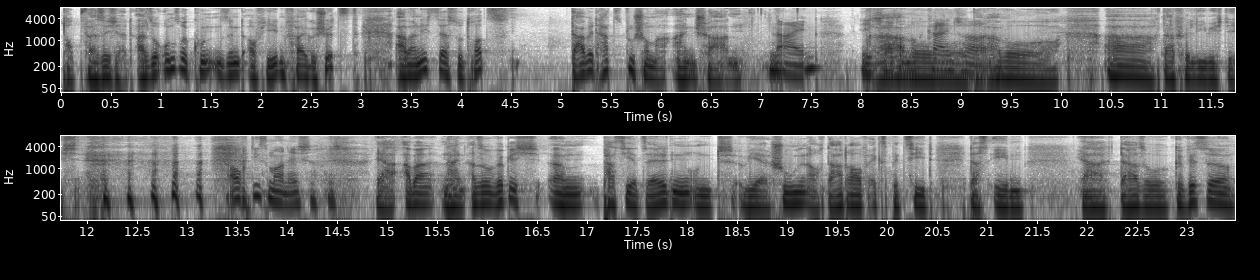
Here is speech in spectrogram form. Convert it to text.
top versichert. Also unsere Kunden sind auf jeden Fall geschützt. Aber nichtsdestotrotz, David, hattest du schon mal einen Schaden? Nein, ich habe noch keinen Schaden. Bravo. Ach, dafür liebe ich dich. Auch diesmal nicht. Ich, Ja, aber nein, also wirklich ähm, passiert selten und wir schulen auch darauf explizit, dass eben ja da so gewisse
